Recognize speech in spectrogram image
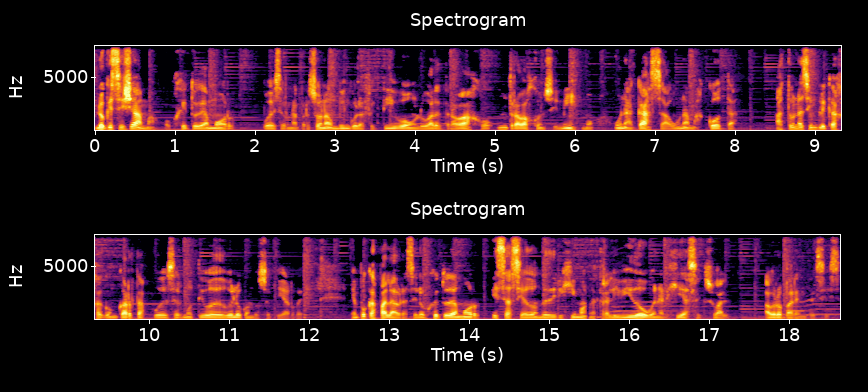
Lo que se llama objeto de amor puede ser una persona, un vínculo afectivo, un lugar de trabajo, un trabajo en sí mismo, una casa, una mascota. Hasta una simple caja con cartas puede ser motivo de duelo cuando se pierde. En pocas palabras, el objeto de amor es hacia donde dirigimos nuestra libido o energía sexual. Abro paréntesis.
